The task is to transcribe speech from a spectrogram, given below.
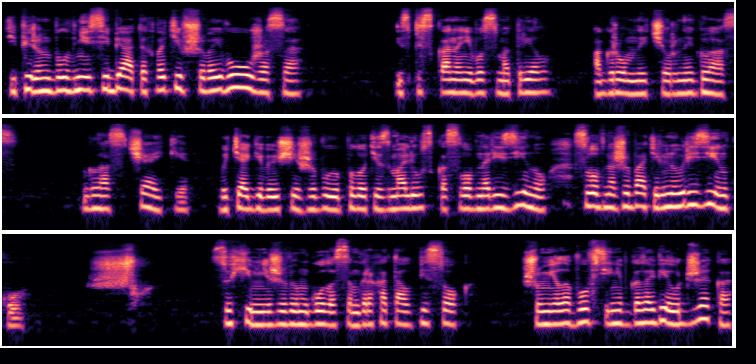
Теперь он был вне себя от охватившего его ужаса. Из песка на него смотрел огромный черный глаз. Глаз чайки, вытягивающий живую плоть из моллюска, словно резину, словно жевательную резинку – Шух! Сухим неживым голосом грохотал песок. Шумело вовсе не в голове у Джека,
